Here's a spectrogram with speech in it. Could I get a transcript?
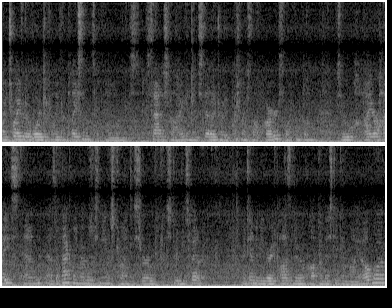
I try to avoid becoming complacent and satisfied, and instead I try to push myself harder so I can go to higher heights. And as a faculty member, this means trying to serve students better. I tend to be very positive and optimistic in my outlook.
